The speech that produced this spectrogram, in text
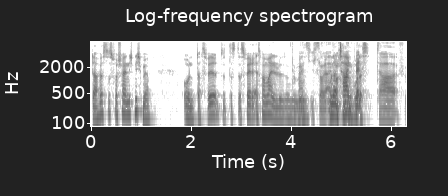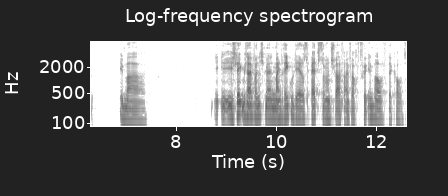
Da hörst du es wahrscheinlich nicht mehr. Und das wäre das, das wäre erstmal meine Lösung Du gewesen. meinst, ich soll an einfach Tagen, mein wo Bett das- da immer... Ich, ich lege mich einfach nicht mehr in mein reguläres Bett, sondern schlafe einfach für immer auf der Couch.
